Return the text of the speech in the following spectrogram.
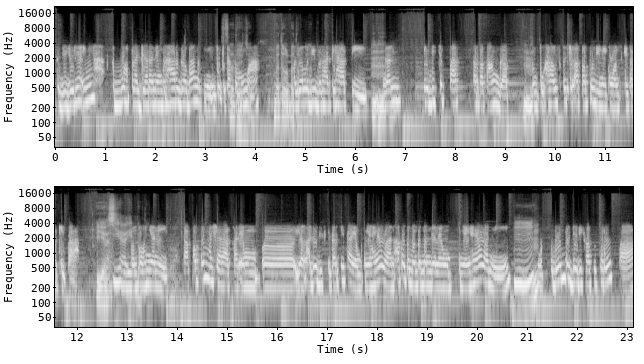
sejujurnya ini sebuah pelajaran yang berharga banget nih untuk kita Setuju. semua Betul betul. agar lebih berhati-hati Mm-mm. dan lebih cepat serta tanggap Mm-mm. untuk hal sekecil apa pun di lingkungan sekitar kita. Yes. Iya, iya. Contohnya nih, siapa pun masyarakat yang eh, yang ada di sekitar kita yang punya hewan atau teman-teman dia yang mempunyai hewan nih, Hmm. nah, sebelum terjadi kasus serupa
